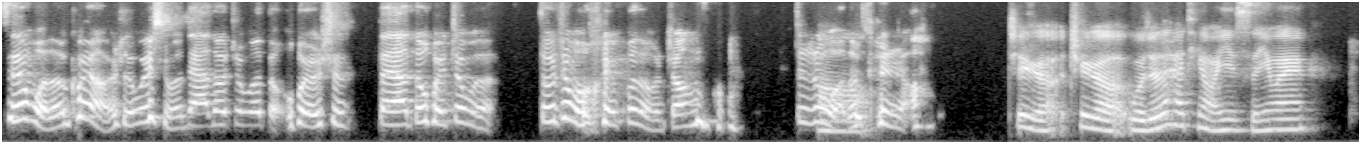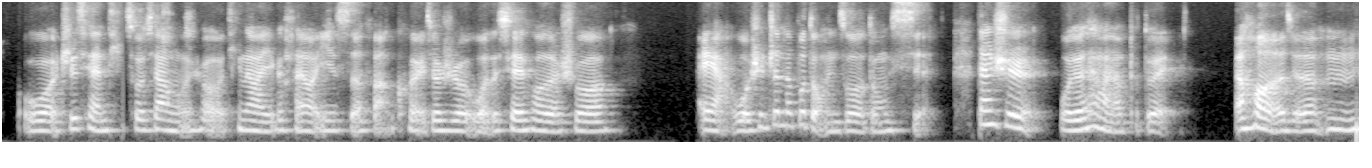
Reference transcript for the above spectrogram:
所以我的困扰是，为什么大家都这么懂，或者是大家都会这么都这么会不懂装懂，这是我的困扰。这个这个我觉得还挺有意思，因为。我之前做项目的时候，听到一个很有意思的反馈，就是我的 stakeholder 说：“哎呀，我是真的不懂你做的东西，但是我觉得他好像不对。”然后我就觉得，嗯，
